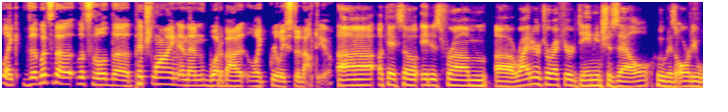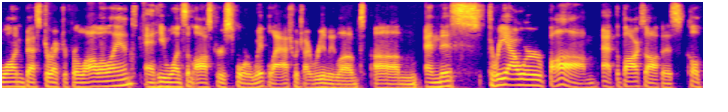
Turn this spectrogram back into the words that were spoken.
like the what's the what's the the pitch line, and then what about it like really stood out to you? Uh, okay, so it is from uh, writer director Damien Chazelle, who has already won Best Director for La La Land, and he won some Oscars for Whiplash, which I really loved. Um, and this three hour bomb at the box office called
